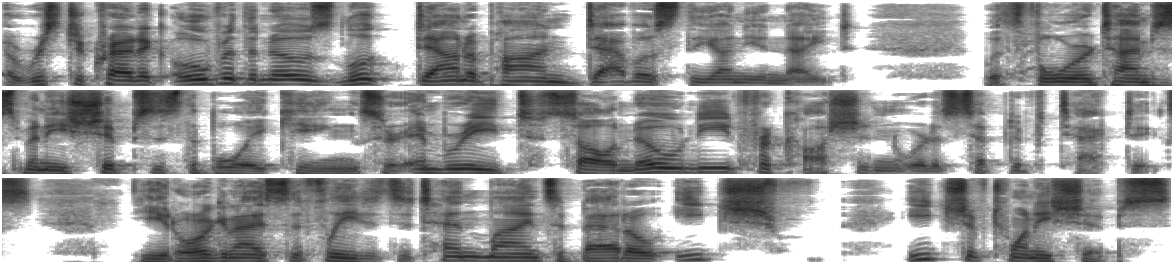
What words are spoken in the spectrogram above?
aristocratic, over the nose look down upon Davos the Onion Knight. With four times as many ships as the Boy King, Sir Imry saw no need for caution or deceptive tactics. He had organized the fleet into ten lines of battle, each each of 20 ships.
